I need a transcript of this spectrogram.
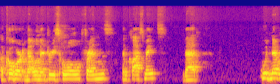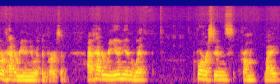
a cohort of elementary school friends and classmates that would never have had a reunion with in person. I've had a reunion with former students from my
